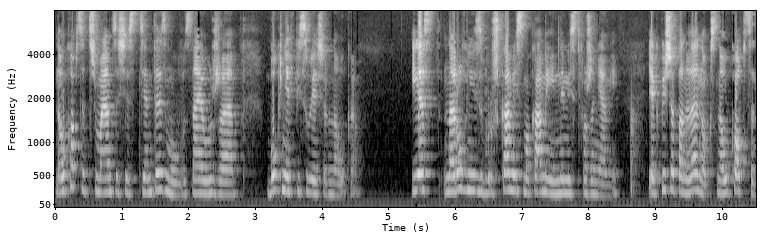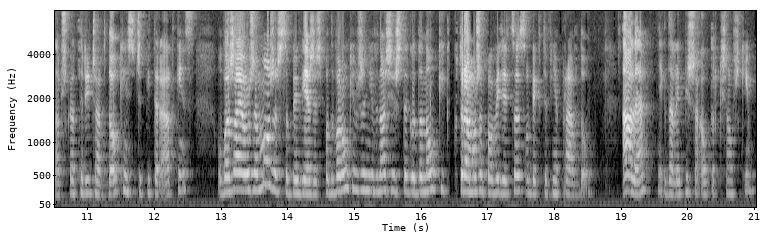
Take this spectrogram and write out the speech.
Naukowcy trzymający się scjentyzmu uznają, że Bóg nie wpisuje się w naukę. Jest na równi z wróżkami, smokami i innymi stworzeniami. Jak pisze pan Lennox, naukowcy, np. Richard Dawkins czy Peter Atkins, uważają, że możesz sobie wierzyć pod warunkiem, że nie wnosisz tego do nauki, która może powiedzieć, co jest obiektywnie prawdą. Ale, jak dalej pisze autor książki,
